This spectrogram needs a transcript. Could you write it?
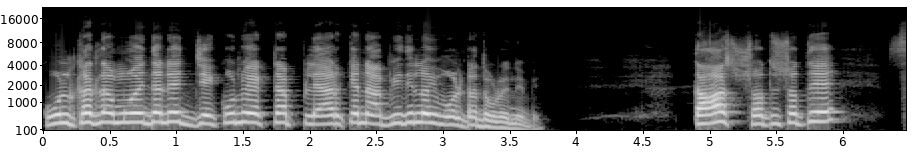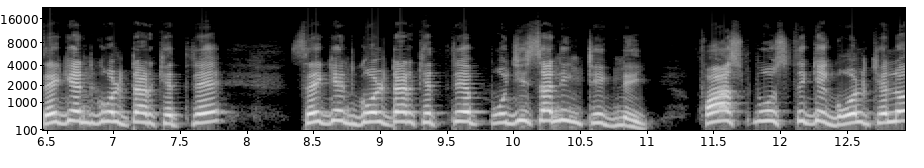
কলকাতা ময়দানের যে কোনো একটা প্লেয়ারকে নামিয়ে দিলে ওই বলটা ধরে নেবে। তার সাথে সাথে সেকেন্ড গোলটার ক্ষেত্রে সেকেন্ড গোলটার ক্ষেত্রে পজিশানিং ঠিক নেই। ফার্স্ট পোস্ট থেকে গোল খেলো,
